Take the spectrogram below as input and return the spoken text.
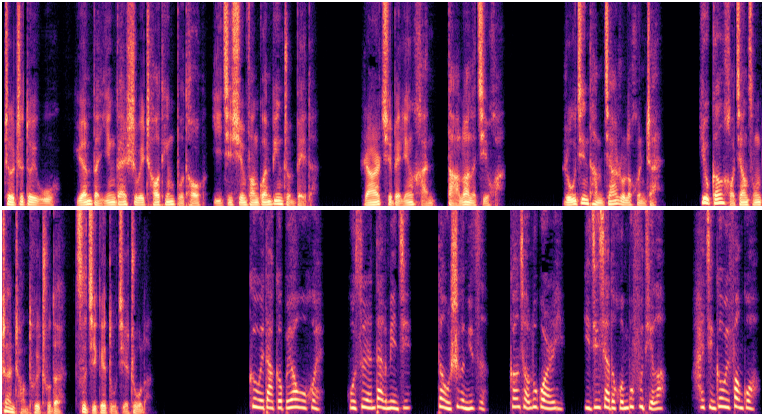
这支队伍原本应该是为朝廷捕头以及巡防官兵准备的，然而却被凌寒打乱了计划。如今他们加入了混战，又刚好将从战场退出的自己给堵截住了。各位大哥不要误会，我虽然戴了面巾，但我是个女子，刚巧路过而已，已经吓得魂不附体了，还请各位放过。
